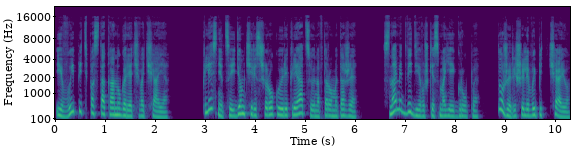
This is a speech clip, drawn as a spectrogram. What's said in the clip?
и выпить по стакану горячего чая. К лестнице идем через широкую рекреацию на втором этаже — с нами две девушки с моей группы. Тоже решили выпить чаю.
